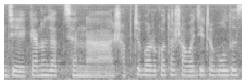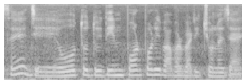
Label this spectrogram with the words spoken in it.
যে কেন যাচ্ছেন না? সবচেয়ে বড় কথা সবাই যেটা বলতেছে যে, ও তো দুই দিন পর পরই বাবার বাড়ি চলে যায়।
